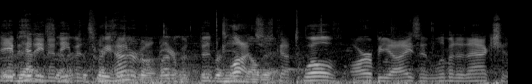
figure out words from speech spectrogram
Abe hitting an even 300 on the year, but been clutch. He's got 12 RBIs in limited action.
